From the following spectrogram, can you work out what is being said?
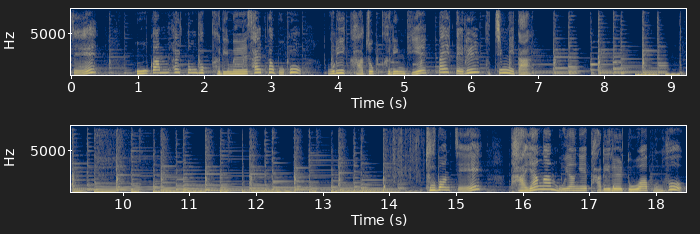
번째, 오감 활동북 그림을 살펴보고 우리 가족 그림 뒤에 빨대를 붙입니다. 두 번째, 다양한 모양의 다리를 놓아본 후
